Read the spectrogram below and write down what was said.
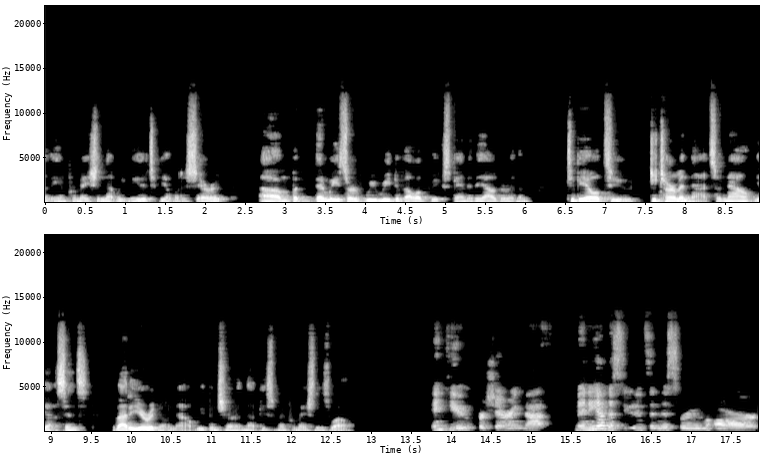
of the information that we needed to be able to share it. Um, but then we sort of, we redeveloped, we expanded the algorithm to be able to determine that. So now, yeah, since about a year ago now, we've been sharing that piece of information as well. Thank you for sharing that. Many of the students in this room are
